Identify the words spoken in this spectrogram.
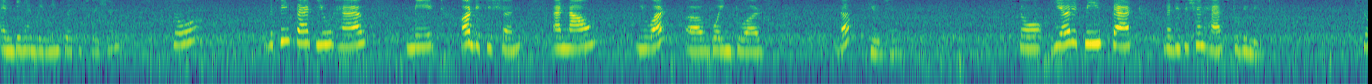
ending and beginning to a situation. So this means that you have made a decision and now you are uh, going towards the future. So here it means that the decision has to be made. So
